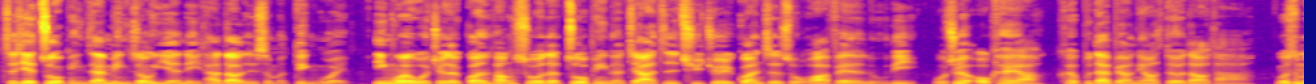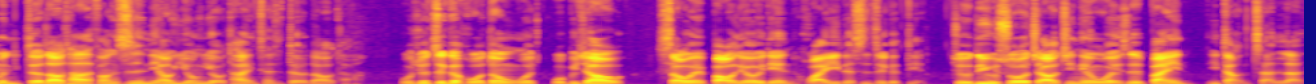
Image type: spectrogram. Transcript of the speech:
这些作品在民众眼里，它到底是什么定位？因为我觉得官方说的作品的价值取决于观者所花费的努力，我觉得 OK 啊，可不代表你要得到它。为什么你得到它的方式，你要拥有它，你才是得到它？我觉得这个活动我，我我比较稍微保留一点怀疑的是这个点，就例如说，假如今天我也是办一一档展览，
